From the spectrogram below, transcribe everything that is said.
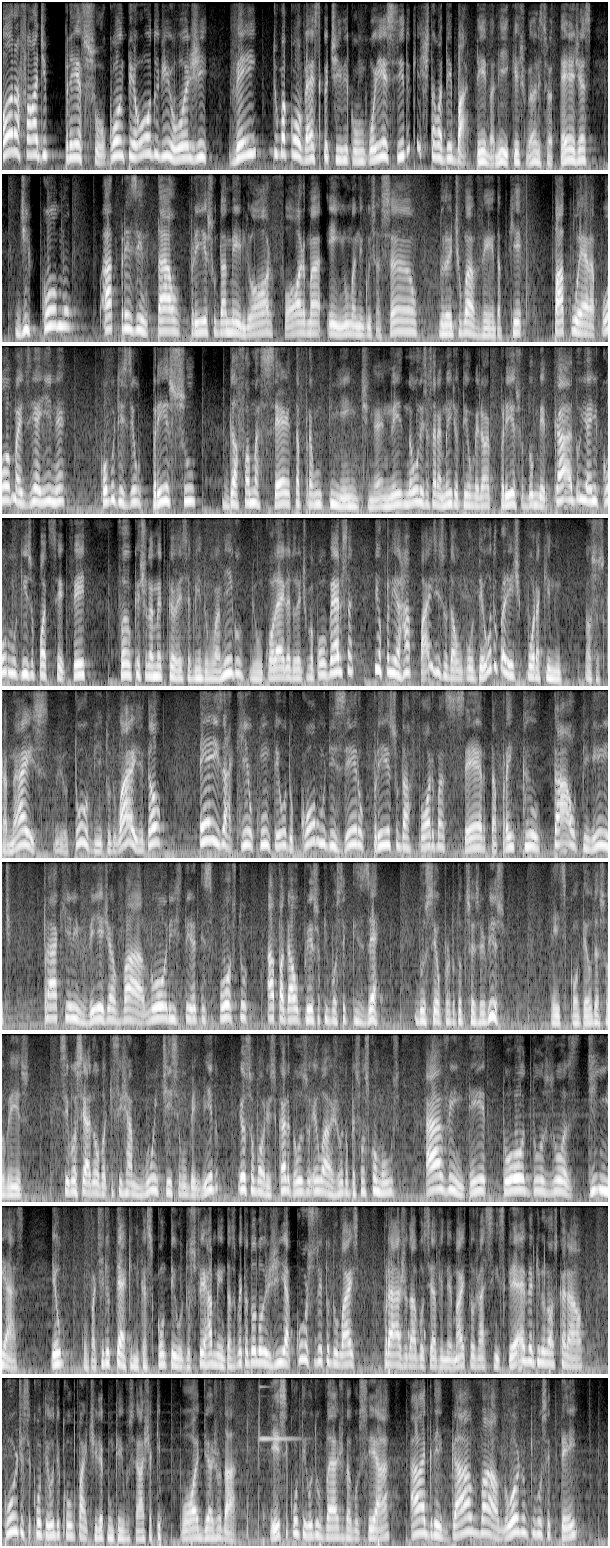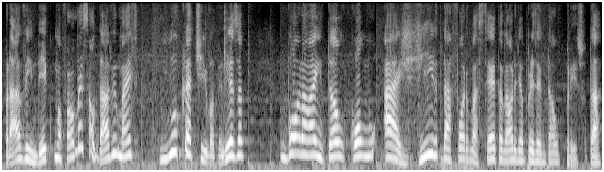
Bora falar de preço. O conteúdo de hoje vem de uma conversa que eu tive com um conhecido que estava debatendo ali, questionando estratégias de como apresentar o preço da melhor forma em uma negociação, durante uma venda. Porque papo era, pô, mas e aí, né? Como dizer o preço da forma certa para um cliente, né? Não necessariamente eu tenho o melhor preço do mercado, e aí como que isso pode ser feito? Foi um questionamento que eu recebi de um amigo, de um colega durante uma conversa, e eu falei, rapaz, isso dá um conteúdo para a gente pôr aqui nos nossos canais, no YouTube e tudo mais, então Eis aqui o conteúdo como dizer o preço da forma certa para encantar o cliente, para que ele veja valor e esteja disposto a pagar o preço que você quiser do seu produto ou do seu serviço. Esse conteúdo é sobre isso. Se você é novo aqui, seja muitíssimo bem-vindo. Eu sou Maurício Cardoso, eu ajudo pessoas comuns a vender todos os dias. Eu compartilho técnicas, conteúdos, ferramentas, metodologia, cursos e tudo mais para ajudar você a vender mais. Então já se inscreve aqui no nosso canal, curte esse conteúdo e compartilha com quem você acha que pode ajudar. Esse conteúdo vai ajudar você a agregar valor no que você tem para vender com uma forma mais saudável, mais lucrativa, beleza? Bora lá então como agir da forma certa na hora de apresentar o preço, tá?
